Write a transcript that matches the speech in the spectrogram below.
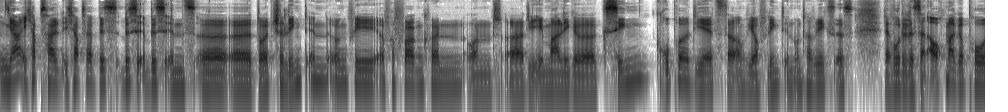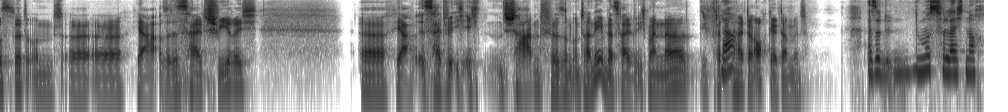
Ja, ich hab's halt, ich hab's halt bis bis bis ins äh, äh, deutsche LinkedIn irgendwie äh, verfolgen können und äh, die ehemalige Xing-Gruppe, die jetzt da irgendwie auf LinkedIn unterwegs ist, da wurde das dann auch mal gepostet und äh, äh, ja, also das ist halt schwierig. Äh, ja, ist halt wirklich echt ein Schaden für so ein Unternehmen. Das halt, ich meine, ne, die verdienen Klar. halt dann auch Geld damit. Also du, du, musst vielleicht noch,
